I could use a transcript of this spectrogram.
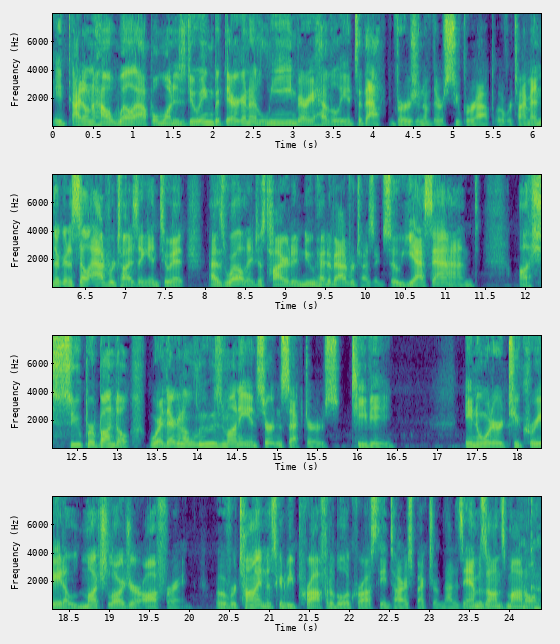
it, I don't know how well Apple One is doing, but they're going to lean very heavily into that version of their super app over time. And they're going to sell advertising into it as well. They just hired a new head of advertising. So, yes, and a super bundle where they're going to lose money in certain sectors, TV, in order to create a much larger offering over time that's going to be profitable across the entire spectrum. That is Amazon's model. Okay.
